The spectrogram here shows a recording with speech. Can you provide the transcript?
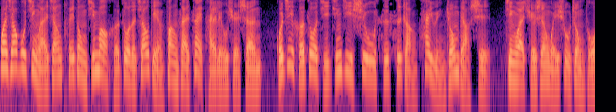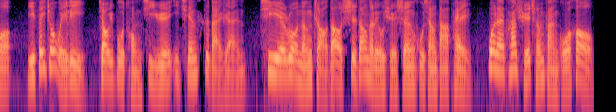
外交部近来将推动经贸合作的焦点放在在台留学生。国际合作及经济事务司司长蔡允中表示，境外学生为数众多。以非洲为例，教育部统计约一千四百人。企业若能找到适当的留学生互相搭配，未来他学成返国后，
